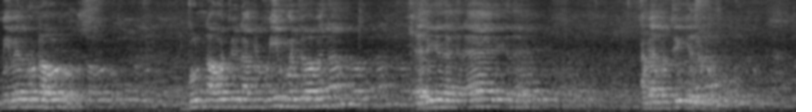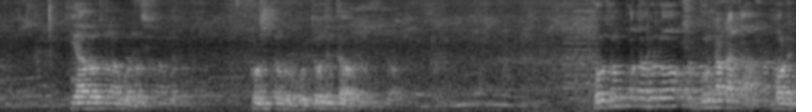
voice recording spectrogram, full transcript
মিমের গুণটা হলো? গুণটা হইতে লাগে, মিম হইতে হবে না? এদিকে দেখেন হ্যাঁ এদিকে দেখেন। আমি এখন জিজ্ঞেস করব কি আলোচনা করেছি? প্রশ্ন করব, উত্তর দিতে হবে। প্রথম কথা হলো গুন্না টাকা, বলেন।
